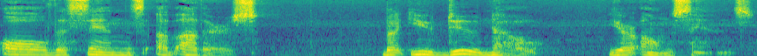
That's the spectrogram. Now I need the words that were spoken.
all the sins of others, but you do know your own sins.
